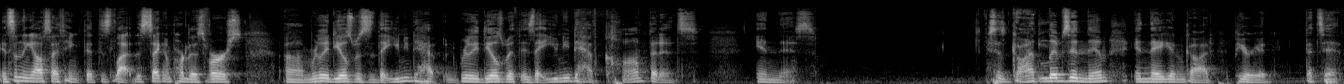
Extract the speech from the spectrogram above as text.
And something else I think that this la- the second part of this verse um, really deals with is that you need to have really deals with is that you need to have confidence in this. It says God lives in them and they in God. Period. That's it.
